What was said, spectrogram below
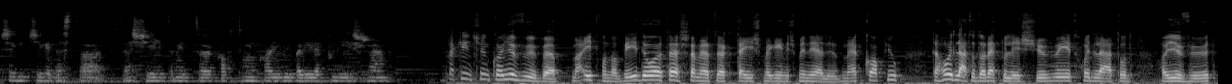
segítséget, ezt az esélyt, amit kaptunk a jövőbeli repülésre. Tekintsünk a jövőbe. Már itt van a védőoltás, remélhetőleg te is, meg én is minél előbb megkapjuk. Te hogy látod a repülés jövőjét, hogy látod a jövőt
